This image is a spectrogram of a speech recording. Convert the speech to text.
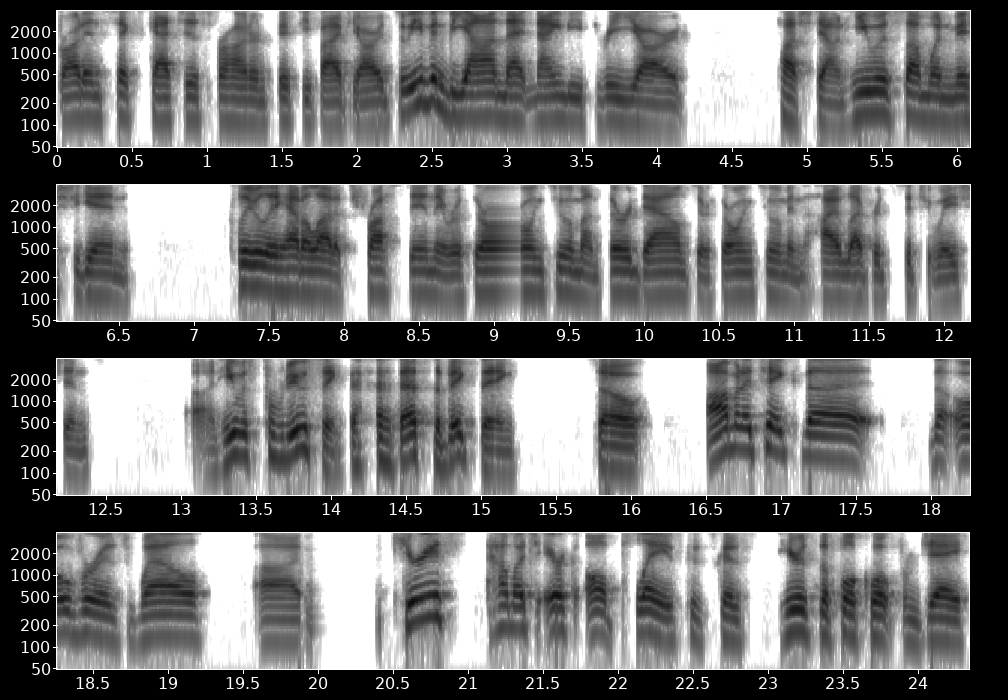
brought in six catches for 155 yards. So even beyond that 93 yard touchdown, he was someone Michigan clearly had a lot of trust in. They were throwing to him on third downs, they're throwing to him in high leverage situations. Uh, and he was producing. That's the big thing. So I'm going to take the the over as well. Uh, curious how much Erick All plays because because here's the full quote from Jay.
